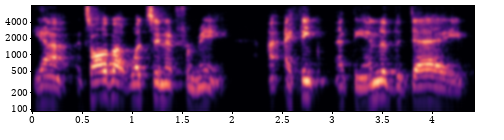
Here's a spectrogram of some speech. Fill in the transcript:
Yeah, it's all about what's in it for me. I, think at the end of the day,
